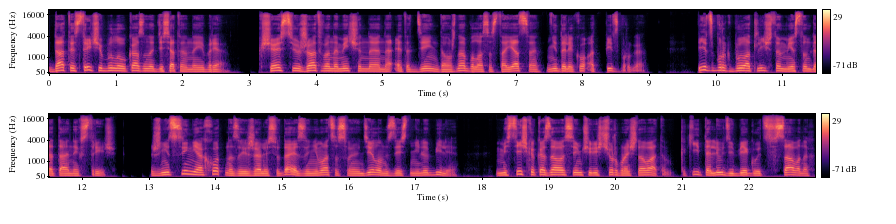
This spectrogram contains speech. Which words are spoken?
Датой встречи было указано 10 ноября. К счастью, жатва, намеченная на этот день, должна была состояться недалеко от Питтсбурга. Питтсбург был отличным местом для тайных встреч. Жнецы неохотно заезжали сюда и заниматься своим делом здесь не любили – Местечко казалось им чересчур мрачноватым. Какие-то люди бегают в саванах,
